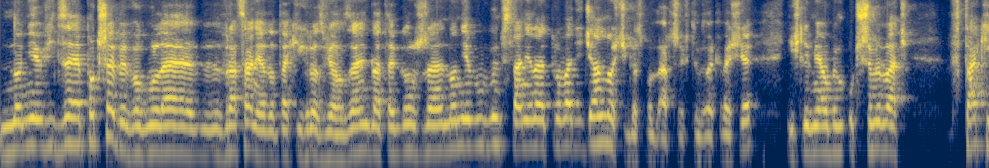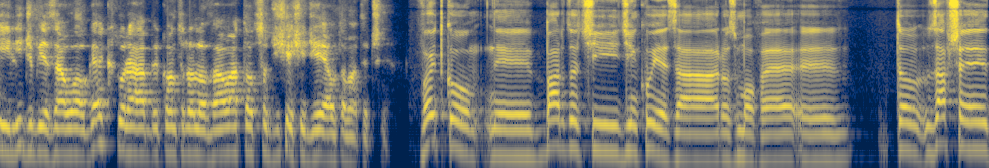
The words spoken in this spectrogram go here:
no nie widzę potrzeby w ogóle wracania do takich rozwiązań, dlatego że no nie byłbym w stanie nawet prowadzić działalności gospodarczej w tym zakresie, jeśli miałbym utrzymywać w takiej liczbie załogę, która by kontrolowała to, co dzisiaj się dzieje automatycznie. Wojtku, y, bardzo Ci dziękuję za rozmowę. To zawsze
